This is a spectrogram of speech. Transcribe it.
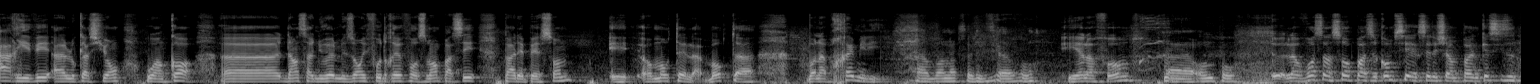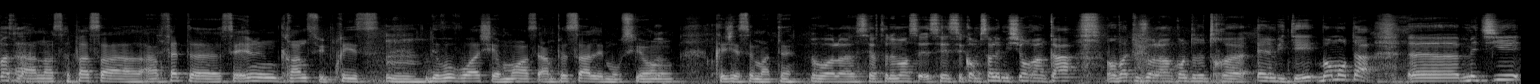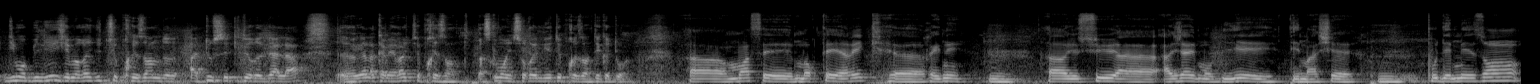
arriver à la location ou encore dans sa nouvelle maison, il faudrait forcément passer par des personnes et Mortella, Morta, bon après-midi. Ah, bon après-midi à vous. Et à la forme ah, On peut. Euh, la voix s'en sort pas, c'est comme si excès de champagne. Qu'est-ce qui se passe là? Ah non, c'est pas ça. En fait, euh, c'est une grande surprise mhm. de vous voir chez moi. C'est un peu ça l'émotion que j'ai ce matin. Voilà, certainement. C'est comme ça l'émission Ranka. On va toujours à la rencontre de notre euh, invité. Bon, Morta, métier d'immobilier, j'aimerais que tu te présentes à tous ceux qui te regardent là. regarde la caméra, tu te présentes. Parce que moi, il saurait mieux te présenter que toi. Moi, c'est Morté Eric René. Mhm. Euh, je suis euh, agent immobilier des marcheurs mm. pour des maisons,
